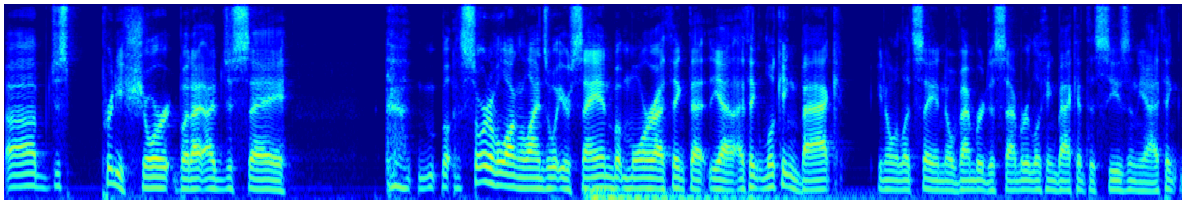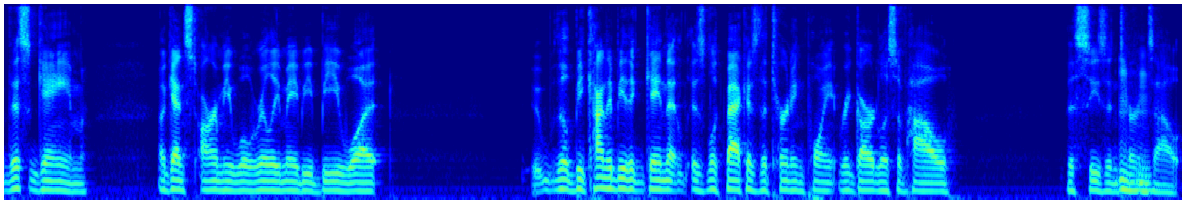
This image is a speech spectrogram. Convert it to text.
Uh, just pretty short, but I, I'd just say sort of along the lines of what you're saying, but more. I think that yeah, I think looking back, you know, let's say in November, December, looking back at this season, yeah, I think this game against Army will really maybe be what they'll be kind of be the game that is looked back as the turning point, regardless of how this season turns mm-hmm. out.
